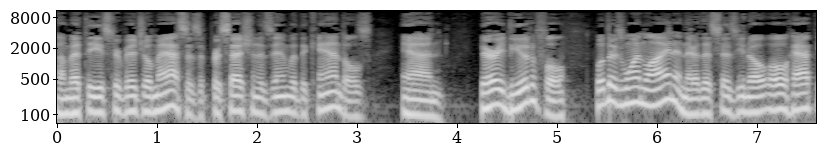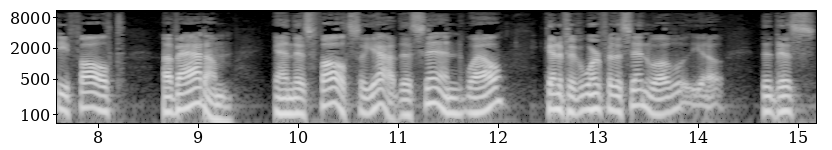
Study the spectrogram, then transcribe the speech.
um, at the Easter Vigil Mass as the procession is in with the candles, and very beautiful. Well, there's one line in there that says, you know, oh happy fault of Adam, and this fault. So yeah, the sin. Well, kind of if it weren't for the sin, well, you know, this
